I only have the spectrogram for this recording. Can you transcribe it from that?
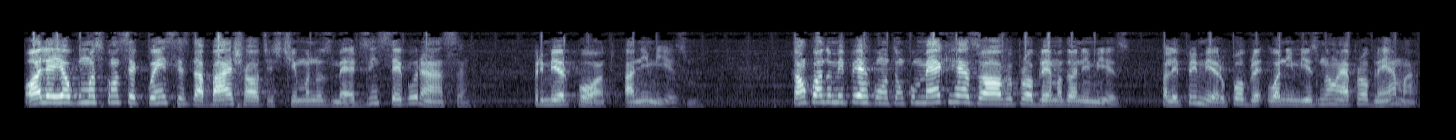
Olha aí algumas consequências da baixa autoestima nos médios. Insegurança. Primeiro ponto, animismo. Então, quando me perguntam como é que resolve o problema do animismo, Falei, primeiro, o, animismo não é problema.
